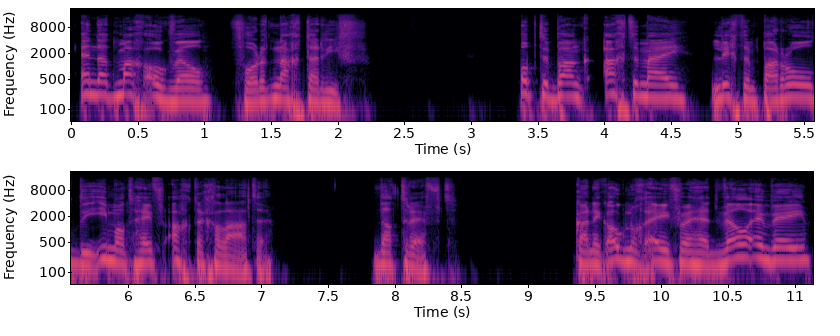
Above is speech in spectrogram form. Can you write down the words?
En dat mag ook wel voor het nachttarief. Op de bank achter mij ligt een parool die iemand heeft achtergelaten. Dat treft. Kan ik ook nog even het wel en wee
